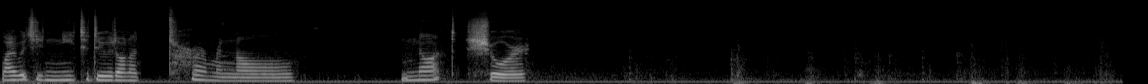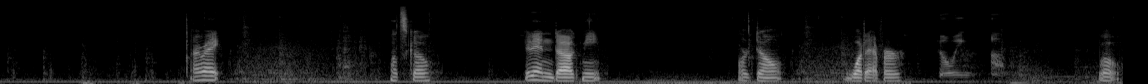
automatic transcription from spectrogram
Why would you need to do it on a terminal? Not sure. Alright. Let's go. Get in, Dogmeat. Or don't. Whatever. Going up. Whoa.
